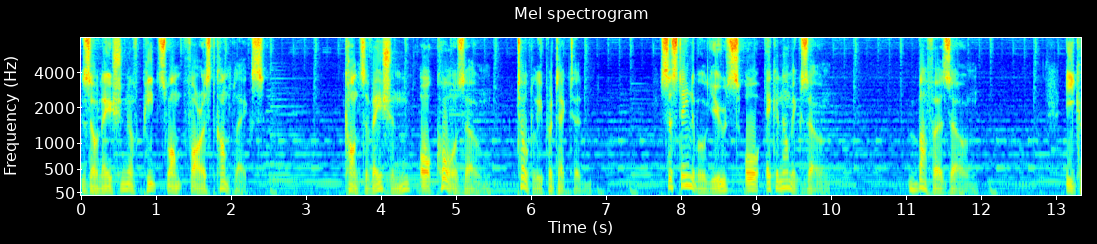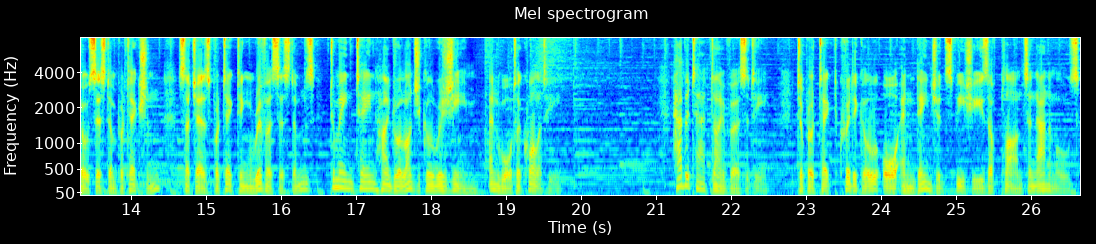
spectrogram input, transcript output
Zonation of Peat Swamp Forest Complex. Conservation or Core Zone, totally protected. Sustainable use or economic zone, buffer zone, ecosystem protection such as protecting river systems to maintain hydrological regime and water quality, habitat diversity to protect critical or endangered species of plants and animals,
